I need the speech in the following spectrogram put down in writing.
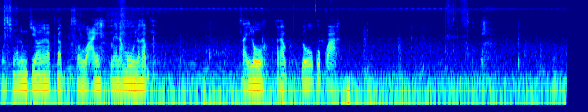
หัวเชื้อลุงเจียวนะครับ กับสวายแม่น้ำมูลนะครับไซโลนะครับ โลกกว่า พว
